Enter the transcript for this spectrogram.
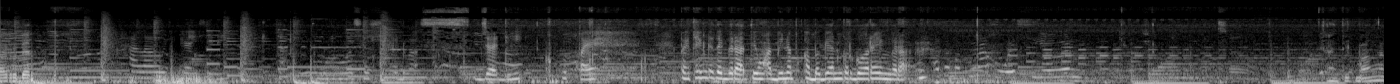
Halo Halo guys, jadi mau sesi kedua. Jadi aku teh teh teh kita gerak tiung abin apa kebagian kergoreng gerak? Cantik banget.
